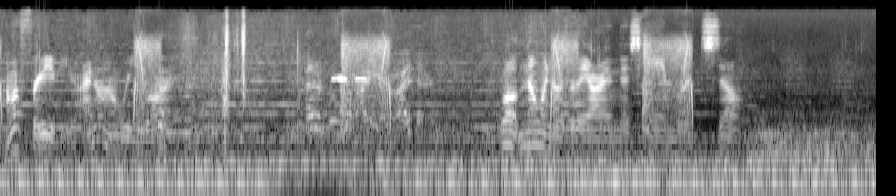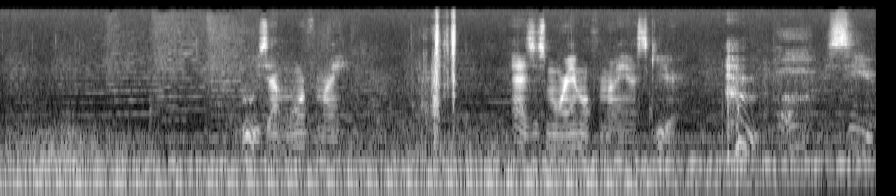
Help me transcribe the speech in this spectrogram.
I'm afraid of you. I don't know where you are. I don't know where I am either. Well, no one knows where they are in this game, but still. Ooh, is that more for my... Yeah, it's just more ammo for my uh, skeeter. Oh, I see you.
